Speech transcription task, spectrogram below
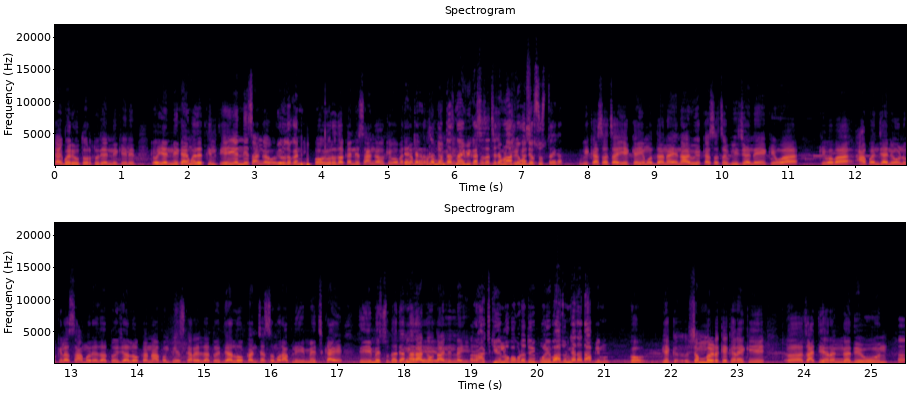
काय भरीव तरतूद यांनी केलीत किंवा यांनी काय मदत केली हे यांनी सांगावं. विरोधकांनी. हो विरोधकांनी सांगावं की बाबा त्या मुद्दाच. नाही विकासाचा त्याच्यामुळे उद्योग सुस्त आहे का? विकासाचा एकही मुद्दा नाही ना विकासाचं व्हिजन आहे किंवा की बाबा आपण ज्या निवडणुकीला सामोरे जातोय ज्या लोकांना आपण फेस करायला जातोय त्या लोकांच्या समोर आपली इमेज काय आहे ती इमेज सुद्धा त्यांना दाखवता आलेली नाही राजकीय लोक कुठेतरी पोळी भाजून घेतात आपली मग. हो एक शंभर टक्के खरं आहे की अं, जातीय रंग देऊन हा.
